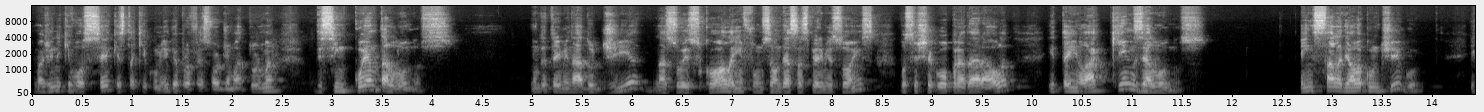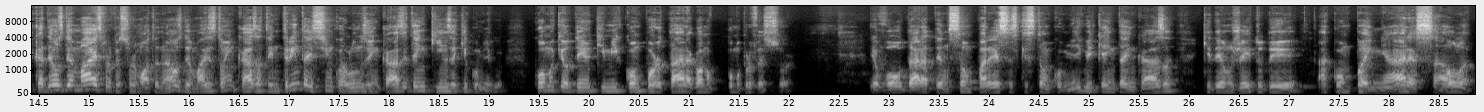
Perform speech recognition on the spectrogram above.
Imagine que você que está aqui comigo é professor de uma turma de 50 alunos. Um determinado dia, na sua escola, em função dessas permissões, você chegou para dar aula e tem lá 15 alunos em sala de aula contigo. E cadê os demais, professor Mota? Não, os demais estão em casa. Tem 35 alunos em casa e tem 15 aqui comigo. Como que eu tenho que me comportar agora como professor? Eu vou dar atenção para esses que estão comigo e quem está em casa, que dê um jeito de acompanhar essa aula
